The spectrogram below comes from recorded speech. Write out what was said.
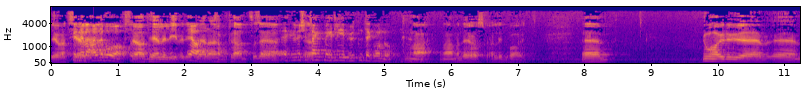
siden jeg var elleve år. Så, det har vært hele livet ditt? Ja. Det er det omtrent. Så det, så jeg kunne ikke ja. tenkt meg et liv uten taekwondo. Nei, nei, men det høres veldig bra ut. Um, nå har jo du uh,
